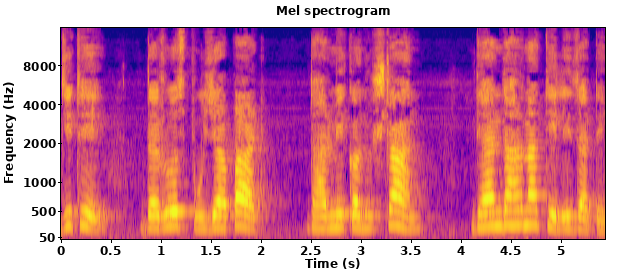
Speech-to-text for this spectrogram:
जिथे दररोज पूजापाठ धार्मिक अनुष्ठान ध्यानधारणा केली जाते.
